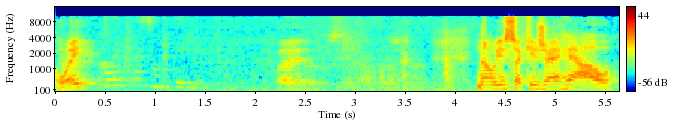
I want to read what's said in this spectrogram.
Oi? Qual a inflação do período? Não, isso aqui já é real.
